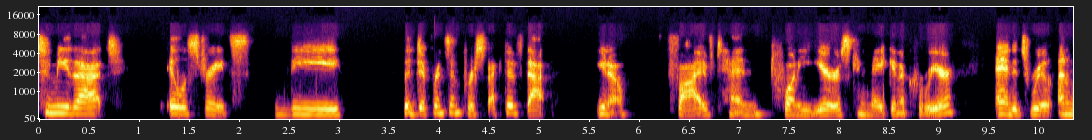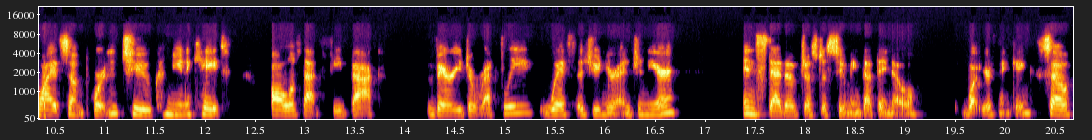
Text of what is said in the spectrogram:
to me, that illustrates the the difference in perspective that you know 5 10 20 years can make in a career. And it's real and why it's so important to communicate all of that feedback very directly with a junior engineer instead of just assuming that they know what you're thinking. So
